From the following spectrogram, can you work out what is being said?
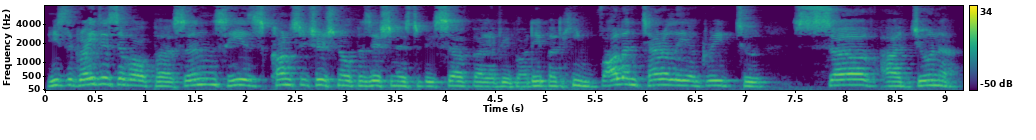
He's the greatest of all persons. His constitutional position is to be served by everybody, but he voluntarily agreed to serve Arjuna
